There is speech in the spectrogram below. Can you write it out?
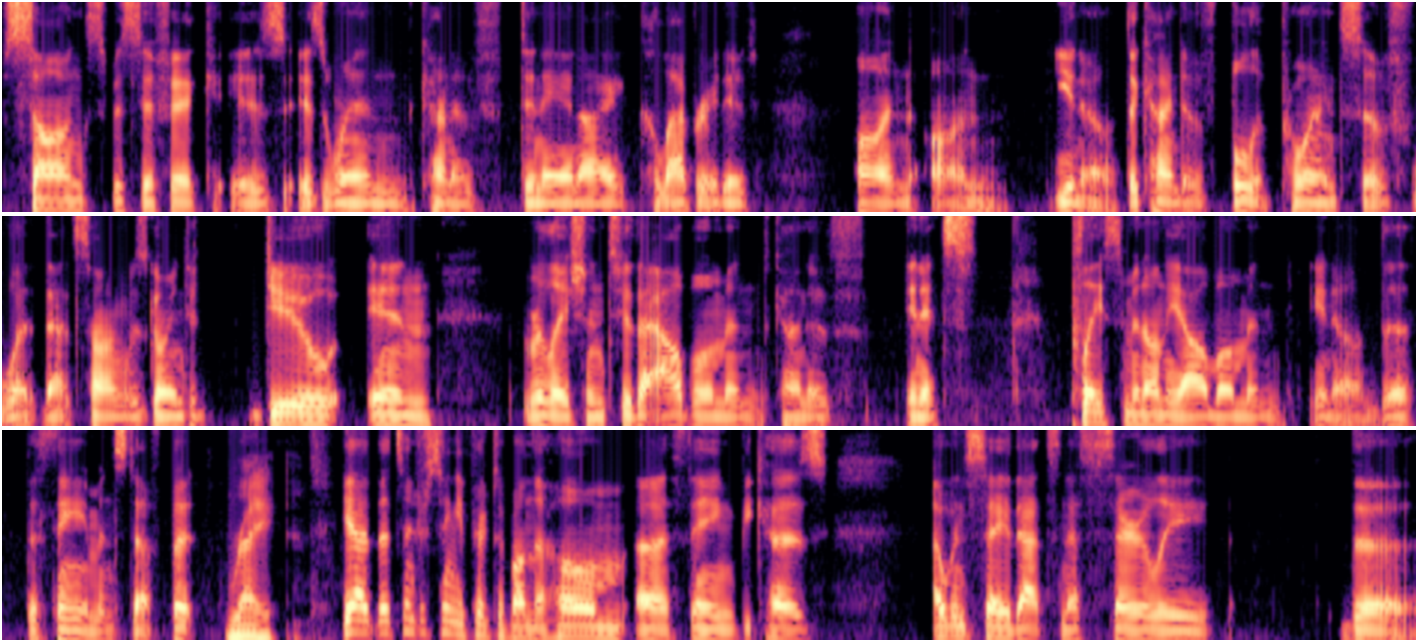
song specific is is when kind of Denée and I collaborated on on you know the kind of bullet points of what that song was going to do in relation to the album and kind of in its placement on the album and you know the the theme and stuff but Right. yeah, that's interesting. You picked up on the home uh, thing because I wouldn't say that's necessarily the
